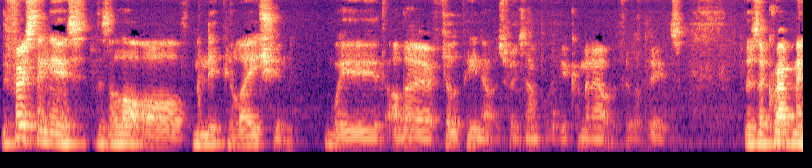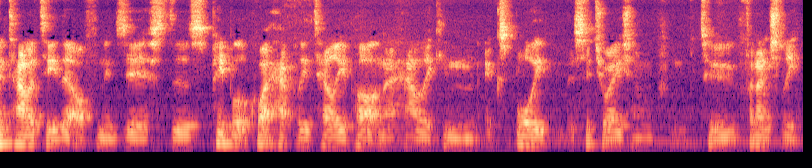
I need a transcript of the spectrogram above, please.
the first thing is there's a lot of manipulation with other Filipinos, for example, if you're coming out of the Philippines. There's a crab mentality that often exists. There's people that quite happily tell your partner how they can exploit the situation to financially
